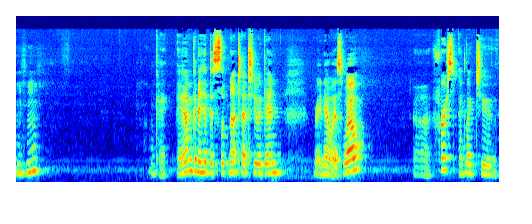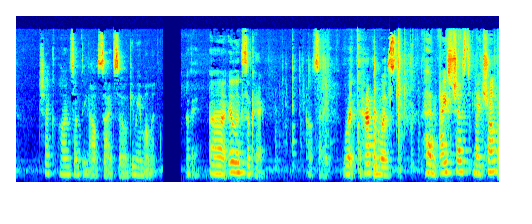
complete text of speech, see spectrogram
Mm-hmm. Okay, I am going to hit the slipknot tattoo again right now as well. Uh, first, I'd like to check on something outside, so give me a moment. Okay, uh, it looks okay outside. What happened was I had an ice chest in my trunk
